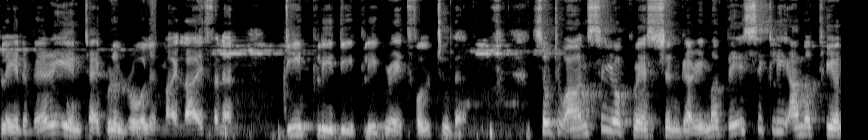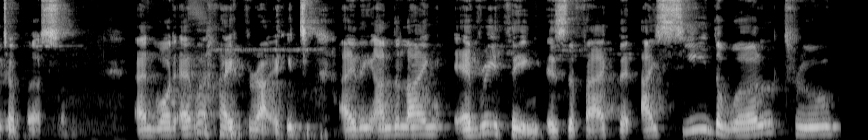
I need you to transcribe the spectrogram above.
played a very integral role in my life. And I'm deeply, deeply grateful to them. So to answer your question, Garima, basically, I'm a theater person. And whatever I write, I think underlying everything is the fact that I see the world through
